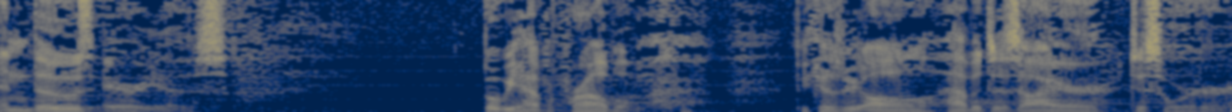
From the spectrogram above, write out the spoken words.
in those areas. But we have a problem. because we all have a desire disorder.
